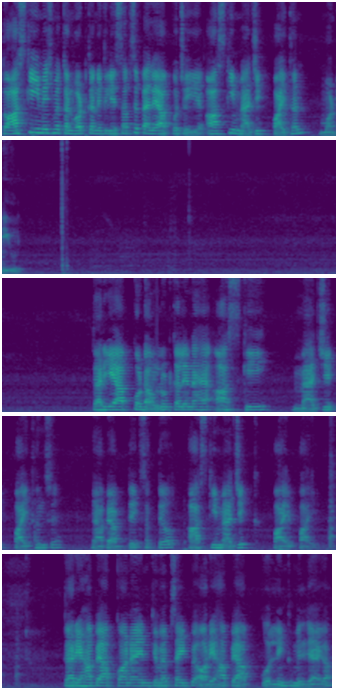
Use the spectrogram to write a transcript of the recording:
तो आस्की इमेज में कन्वर्ट करने के लिए सबसे पहले आपको चाहिए आस्की मैजिक पाइथन मॉड्यूल तो ये आपको डाउनलोड कर लेना है आस्की मैजिक पाइथन से। यहाँ पे आप देख सकते हो आस्की मैजिक पाई पाई तो यार यहाँ पे आपको आना है इनके वेबसाइट पे और यहाँ पे आपको लिंक मिल जाएगा।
